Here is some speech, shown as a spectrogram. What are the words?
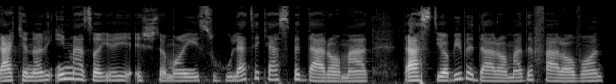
در کنار این مزایای اجتماعی سهولت کسب درآمد دستیابی به درآمد فراوان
